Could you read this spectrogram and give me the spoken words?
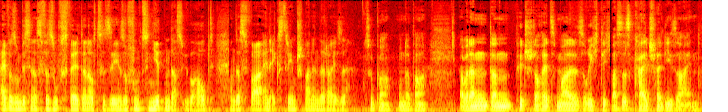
einfach so ein bisschen das Versuchsfeld dann auch zu sehen, so funktioniert denn das überhaupt? Und das war eine extrem spannende Reise. Super, wunderbar. Aber dann, dann pitch doch jetzt mal so richtig. Was ist Culture Design?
